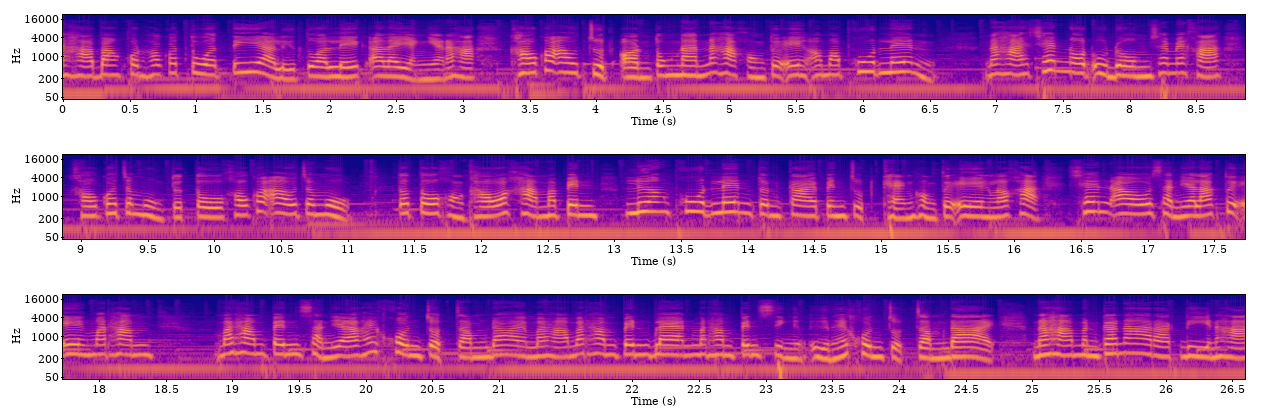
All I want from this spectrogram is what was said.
นะคะ บางคนเขาก็ตัวเตี้ยหรือตัวเล็กอะไรอย่างเงี้ยนะคะเขาก็เอาจุดอ่อนตรงนั้นนะคะ ของตัวเองเอามาพูดเล่น นะคะ เช่นโนตอุดมใช่ไหมคะเขาก็จมูกโตๆเขาก็เอาจมูกโตๆของเขาอะค่ะมาเป็นเรื่องพูดเล่นจนกลายเป็นจุดแข็งของตัวเองแล้วค่ะ เช่นเอาสัญลักษณ์ตัวเองมาทำมาทำเป็นสัญลักษณ์ให้คนจดจำได้นะคะมาทำเป็นแบรนด์มาทำเป็นสิ่งอื่น ๆ ให้คนจดจำได้นะคะ มันก็น่ารักดีนะคะ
